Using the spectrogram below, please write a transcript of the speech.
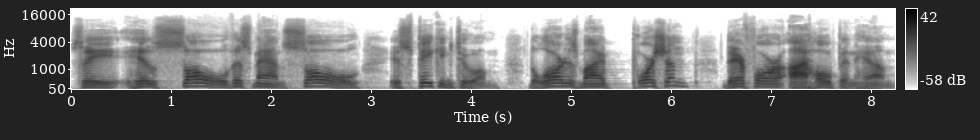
See, his soul, this man's soul, is speaking to him. The Lord is my portion, therefore I hope in him.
